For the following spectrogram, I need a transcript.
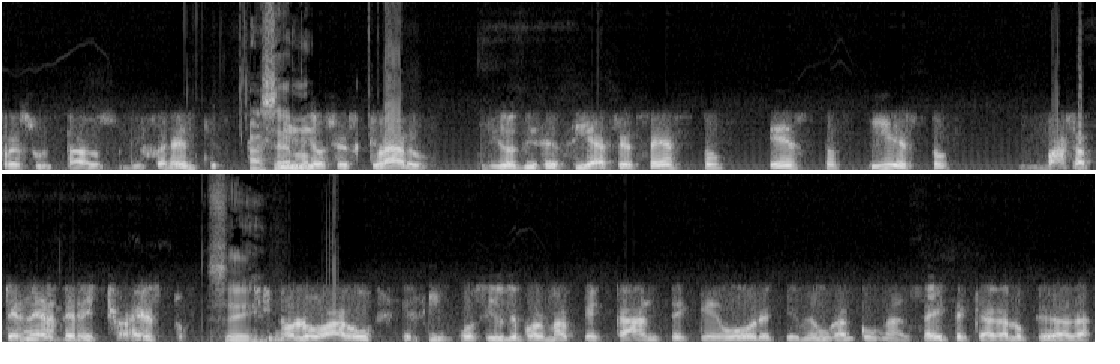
resultados diferentes. Hacerlo- Y Dios es claro. Dios dice, si haces esto, esto y esto, vas a tener derecho a esto. Si no lo hago, es imposible por más que cante, que ore, que me unjan con aceite, que haga lo que haga.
